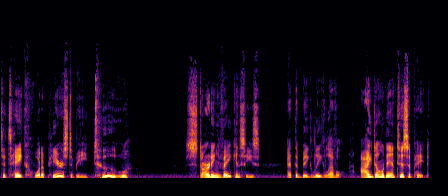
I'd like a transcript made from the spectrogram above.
to take what appears to be two starting vacancies at the big league level. I don't anticipate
